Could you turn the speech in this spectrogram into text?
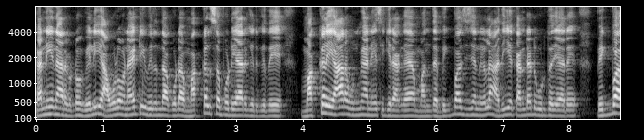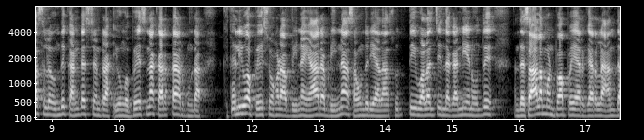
கண்ணியனாக இருக்கட்டும் வெளியே அவ்வளோ நேட்டிவ் இருந்தால் கூட மக்கள் சப்போர்ட் யாருக்கு இருக்குது? மக்கள் யாரை உண்மையாக நேசிக்கிறாங்க? அந்த பிக் பாஸ் சீசன்களில் அதிக கண்டென்ட் கொடுத்தது யார்? பிக் பாஸில் வந்து கண்டஸ்டன்டா இவங்க பேசினா கரெக்டாக இருக்கும்டா. தெளிவாக பேசுவாங்கடா அப்படின்னா யார் அப்படின்னா சௌந்தர்யா தான். சுற்றி வளைச்சி இந்த கண்ணியன் வந்து அந்த சாலமன் பாப்பையா இருக்கார்ல அந்த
